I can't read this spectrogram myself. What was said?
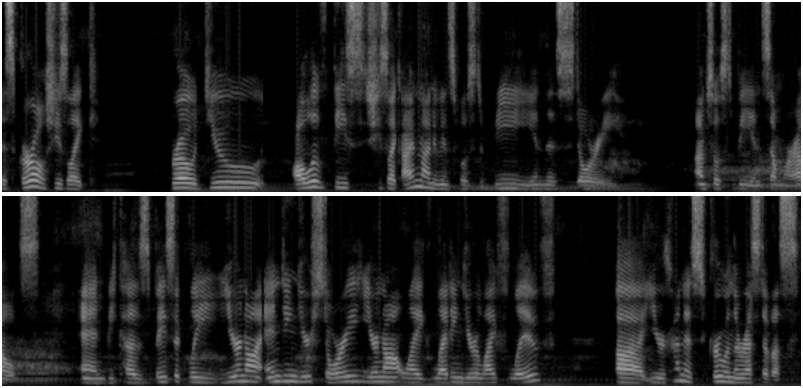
this girl. She's like, "Bro, do you all of these?" She's like, "I'm not even supposed to be in this story. I'm supposed to be in somewhere else." And because basically you're not ending your story, you're not like letting your life live. Uh, you're kind of screwing the rest of us,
